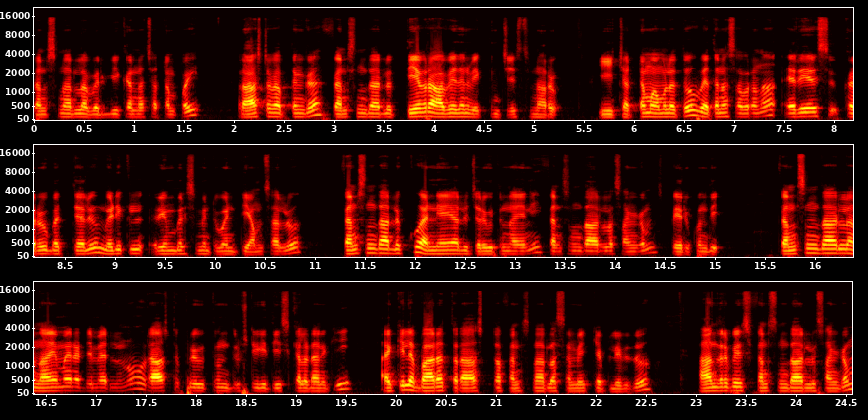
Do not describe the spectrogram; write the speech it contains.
పెన్షనర్ల వర్గీకరణ చట్టంపై రాష్ట్ర వ్యాప్తంగా పెన్షన్దారులు తీవ్ర ఆవేదన వ్యక్తం చేస్తున్నారు. ఈ చట్టం అమలుతో వేతన సవరణ ఎరియర్స్ కరువు భత్యాలు మెడికల్ రీంబర్స్మెంట్ వంటి అంశాలు పెన్షన్దారులకు అన్యాయాలు జరుగుతున్నాయని పెన్షన్దారుల సంఘం పేర్కొంది. పెన్షన్దారుల న్యాయమైన డిమాండ్లను రాష్ట్ర ప్రభుత్వం దృష్టికి తీసుకెళ్ళడానికి అఖిల భారత రాష్ట్ర పెన్షనర్ల సమైక్య పిలుపుతో ఆంధ్రప్రదేశ్ పెన్షన్దారుల సంఘం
